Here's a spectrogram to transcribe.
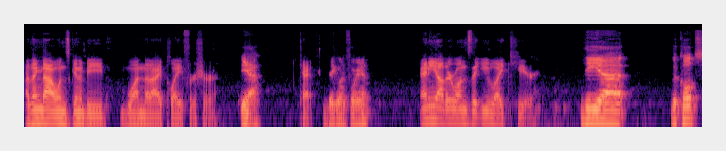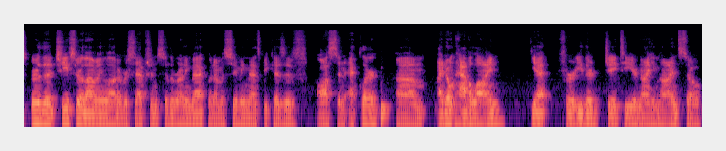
I think that one's going to be one that I play for sure. yeah, Okay. big one for you. Any other ones that you like here? The uh, the Colts or the Chiefs are allowing a lot of receptions to the running back, but I'm assuming that's because of Austin Ekeler. Um, I don't have a line yet for either JT or Nyheim Hines, so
